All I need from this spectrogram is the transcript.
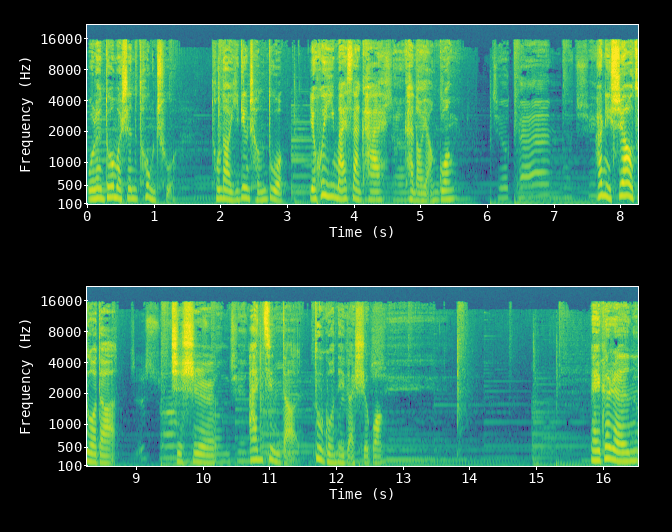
无论多么深的痛楚，痛到一定程度，也会阴霾散开，看到阳光。而你需要做的，只是安静的度过那段时光。每个人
